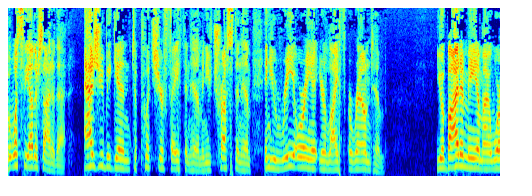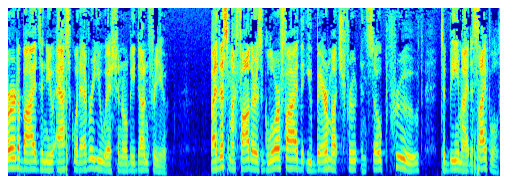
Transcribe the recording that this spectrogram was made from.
But what's the other side of that? As you begin to put your faith in him and you trust in him and you reorient your life around him, you abide in me and my word abides in you. Ask whatever you wish and it will be done for you. By this my Father is glorified that you bear much fruit and so prove to be my disciples.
